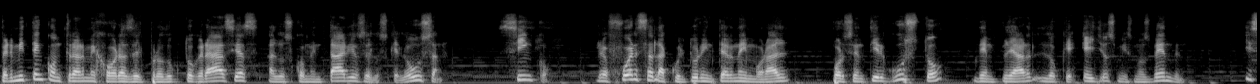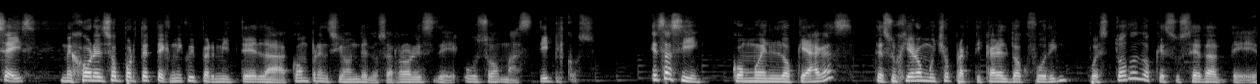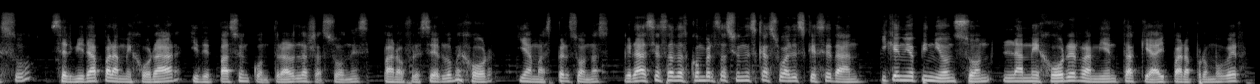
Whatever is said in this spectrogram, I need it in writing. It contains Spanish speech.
Permite encontrar mejoras del producto gracias a los comentarios de los que lo usan. 5. Refuerza la cultura interna y moral por sentir gusto de emplear lo que ellos mismos venden. Y 6 mejora el soporte técnico y permite la comprensión de los errores de uso más típicos. Es así como en lo que hagas, te sugiero mucho practicar el dog fooding, pues todo lo que suceda de eso servirá para mejorar y de paso encontrar las razones para ofrecerlo mejor y a más personas gracias a las conversaciones casuales que se dan y que en mi opinión son la mejor herramienta que hay para promover.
